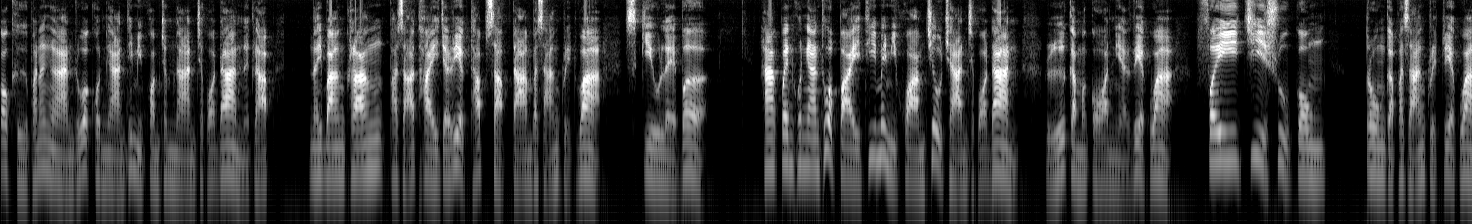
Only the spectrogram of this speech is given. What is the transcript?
ก็คือพนักงานหรือว่าคนงานที่มีความชำนาญเฉพาะด้านนะครับ ในบางครั้งภาษาไทยจะเรียกทับศัพท์ตามภาษาอังกฤษว่า skill labor หากเป็นคนงานทั่วไปที่ไม่มีความเชี่ยวชาญเฉพาะด้าน หรือกรรมกรเนี่ยเรียกว่าเฟยจี้สู้กง ตรงกับภาษาอังกฤษเรียกว่า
